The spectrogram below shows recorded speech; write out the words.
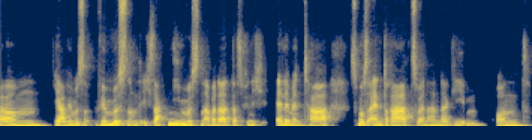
ähm, ja, wir müssen, wir müssen, und ich sage nie müssen, aber da, das finde ich elementar, es muss einen Draht zueinander geben. Und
